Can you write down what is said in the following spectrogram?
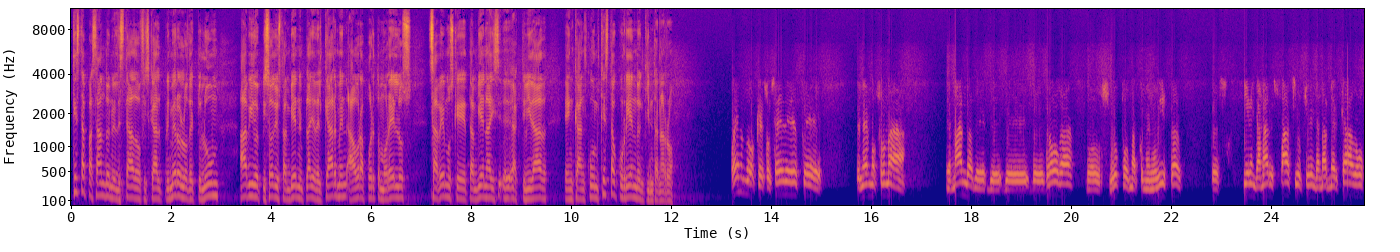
¿Qué está pasando en el estado fiscal? Primero lo de Tulum, ha habido episodios también en Playa del Carmen, ahora Puerto Morelos, sabemos que también hay eh, actividad en Cancún. ¿Qué está ocurriendo en Quintana Roo? Bueno, lo que sucede es que tenemos una demanda de, de, de, de droga, los grupos narcomenudistas pues quieren ganar espacio, quieren ganar mercado,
